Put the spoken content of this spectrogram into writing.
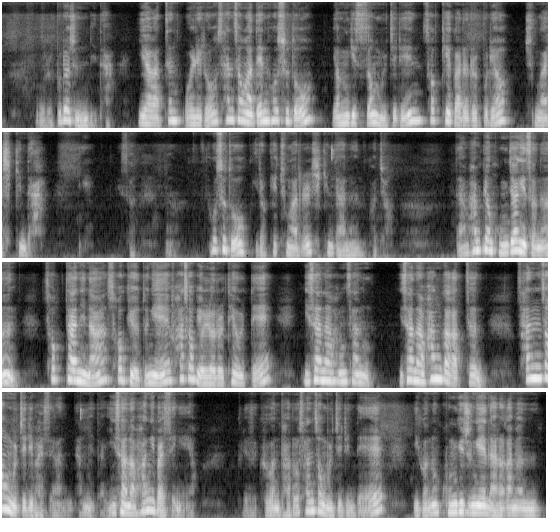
그거를 뿌려줍니다. 이와 같은 원리로 산성화된 호수도 염기성 물질인 석회 가루를 뿌려 중화시킨다. 호수도 이렇게 중화를 시킨다는 거죠. 다음 한편 공장에서는 석탄이나 석유 등의 화석 연료를 태울 때 이산화황산, 이산화황과 같은 산성 물질이 발생합니다. 이산화황이 발생해요. 그래서 그건 바로 산성 물질인데 이거는 공기 중에 날아가면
